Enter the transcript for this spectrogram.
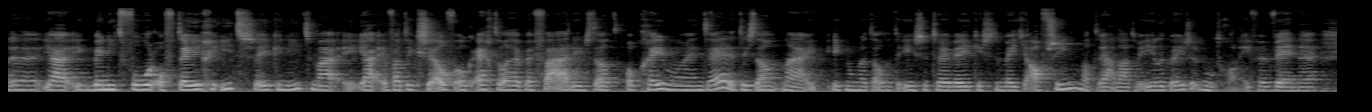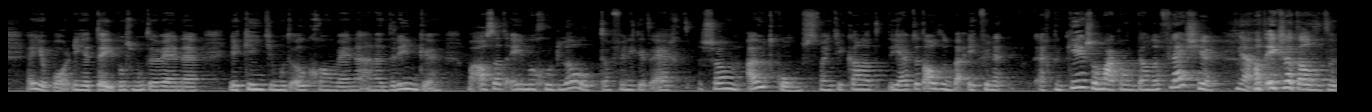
eh, ja, ik ben niet voor of tegen iets, zeker niet. Maar eh, ja, wat ik zelf ook echt wel heb ervaren is dat op een gegeven moment, hè, het is dan, nou, ik, ik noem dat altijd de eerste twee weken is het een beetje afzien. Want ja, laten we eerlijk wezen, het moet gewoon even wennen. Je, bord, je tepels moeten wennen, je kindje moet ook gewoon wennen aan het drinken. Maar als dat eenmaal goed loopt, dan vind ik het echt zo'n uitkomst. Want je kan het, je hebt het altijd bij, ik vind het echt een keer zo makkelijk dan een flesje. ja. Want ik zat altijd te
